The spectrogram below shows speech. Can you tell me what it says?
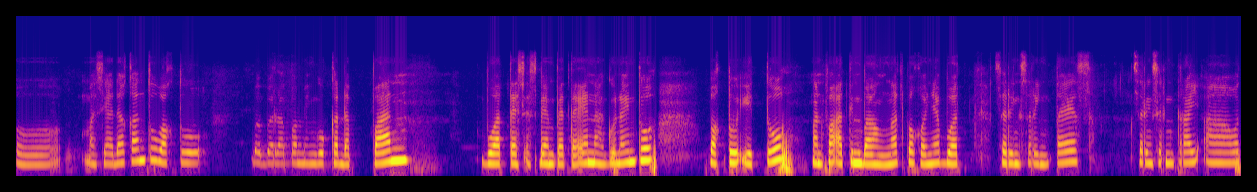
Uh, masih ada kan tuh waktu beberapa minggu ke depan buat tes SBMPTN. Nah gunain tuh waktu itu manfaatin banget pokoknya buat sering-sering tes sering-sering try out,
